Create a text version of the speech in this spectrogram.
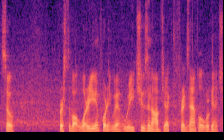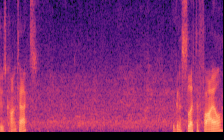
So first of all, what are you importing? We, we choose an object. For example, we're going to choose contacts. We're going to select a file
